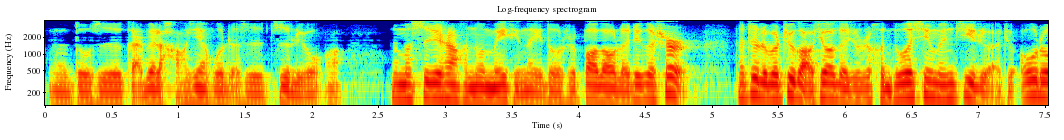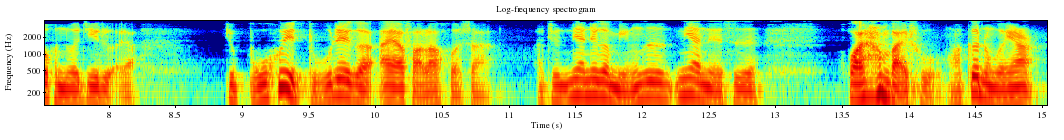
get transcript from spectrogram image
嗯，都是改变了航线或者是滞留啊。那么世界上很多媒体呢也都是报道了这个事儿。那这里边最搞笑的就是很多新闻记者，就欧洲很多记者呀，就不会读这个艾亚法拉火山。就念这个名字，念的是花样百出啊，各种各样，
